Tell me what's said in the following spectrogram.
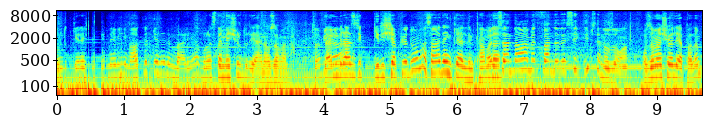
Durduk yere şimdi ne bileyim outlet gezelim bari ya. Burası da meşhurdur yani o zaman. Tabii Ben ya. birazcık giriş yapıyordum ama sana denk geldim. Tam Ali da sen devam et ben de destekleyeyim seni o zaman. o zaman şöyle yapalım.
